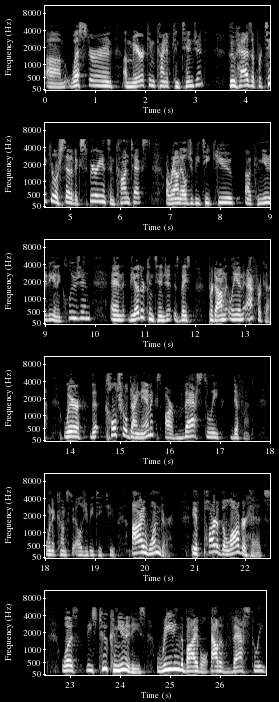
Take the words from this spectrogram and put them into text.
um, Western American kind of contingent who has a particular set of experience and context around LGBTQ uh, community and inclusion, and the other contingent is based predominantly in Africa, where the cultural dynamics are vastly different when it comes to LGBTQ. I wonder if part of the loggerheads was these two communities reading the Bible out of vastly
